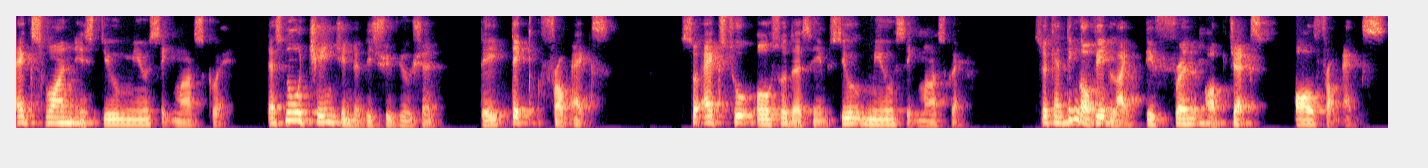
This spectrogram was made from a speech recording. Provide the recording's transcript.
X1 is still mu sigma square. There's no change in the distribution. They take from X. So X2 also the same, still mu sigma square. So you can think of it like different objects all from X.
